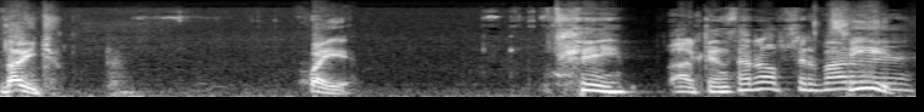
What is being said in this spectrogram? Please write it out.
Da dicho. Juegue. Sí, alcanzaron a observar Sí, eh,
